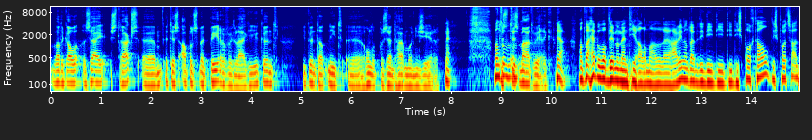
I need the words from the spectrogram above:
wat ik al zei straks, ehm, het is appels met peren vergelijken. Je kunt, je kunt dat niet uh, eh, 100% harmoniseren. Nee. Want, het, is, het is maatwerk. Ja, want wat hebben we op dit moment hier allemaal, uh, Harry? Want we hebben die, die, die, die, die sporthal, die sportzaal.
